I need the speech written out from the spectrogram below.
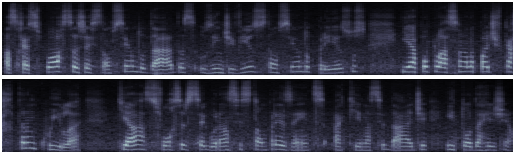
as respostas já estão sendo dadas, os indivíduos estão sendo presos e a população ela pode ficar tranquila que as forças de segurança estão presentes aqui na cidade e em toda a região.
